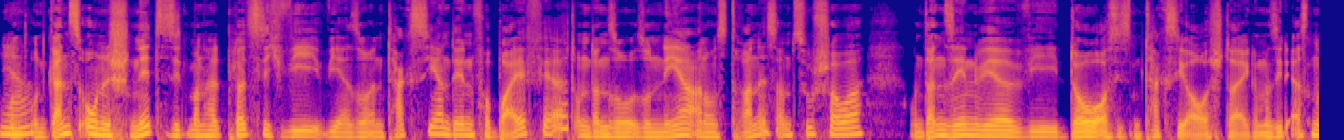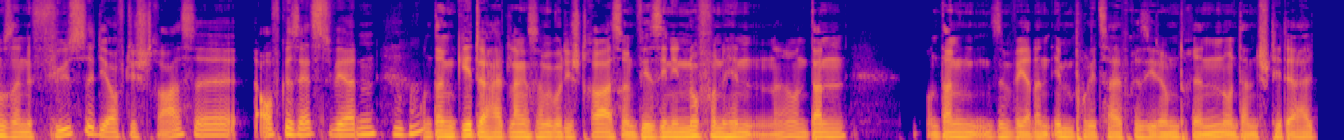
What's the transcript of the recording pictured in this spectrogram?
Ja. Und, und ganz ohne Schnitt sieht man halt plötzlich, wie, wie er so ein Taxi an denen vorbeifährt und dann so, so näher an uns dran ist, am Zuschauer. Und dann sehen wir, wie Doe aus diesem Taxi aussteigt. Und man sieht erst nur seine Füße, die auf die Straße aufgesetzt werden. Mhm. Und dann geht er halt langsam über die Straße und wir sehen ihn nur von hinten. Ne? Und dann Und dann sind wir ja dann im Polizeipräsidium drin und dann steht er halt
